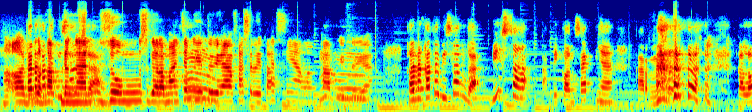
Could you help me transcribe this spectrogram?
Oh, Karena lengkap kata bisa dengan nggak? zoom segala macam Hmm. gitu ya fasilitasnya lengkap Mm-mm. gitu ya Karena kata bisa nggak? Bisa, tapi konsepnya karena kalau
